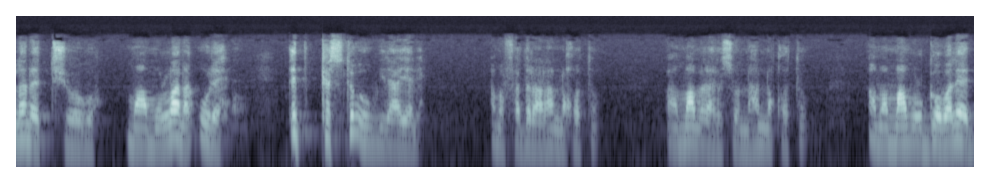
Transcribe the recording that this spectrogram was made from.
lana joogo maamulana u leh cid kasta oo wilaayo leh ama federaal ha noqoto ama maamul ahlu sunna ha noqoto ama maamul goboleed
